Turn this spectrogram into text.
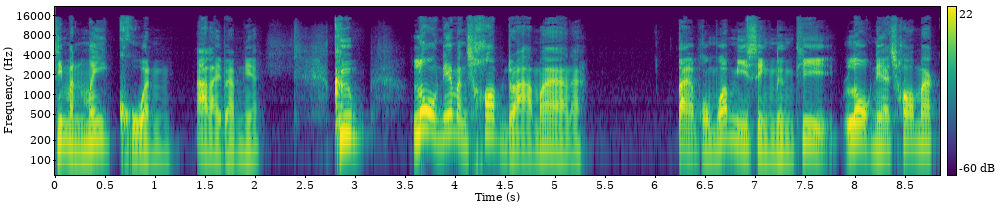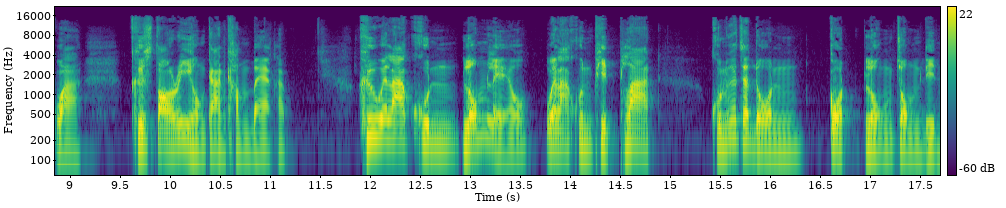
ที่มันไม่ควรอะไรแบบเนี้ยคือโลกเนี้ยมันชอบดราม่านะ แต่ผมว่ามีสิ่งหนึ่งที่โลกเนี้ยชอบมากกว่า คือ story ของการ comeback ครับ คือเวลาคุณล้มเหลว เวลาคุณผิดพลาด คุณก็จะโดนกดลงจมดิน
